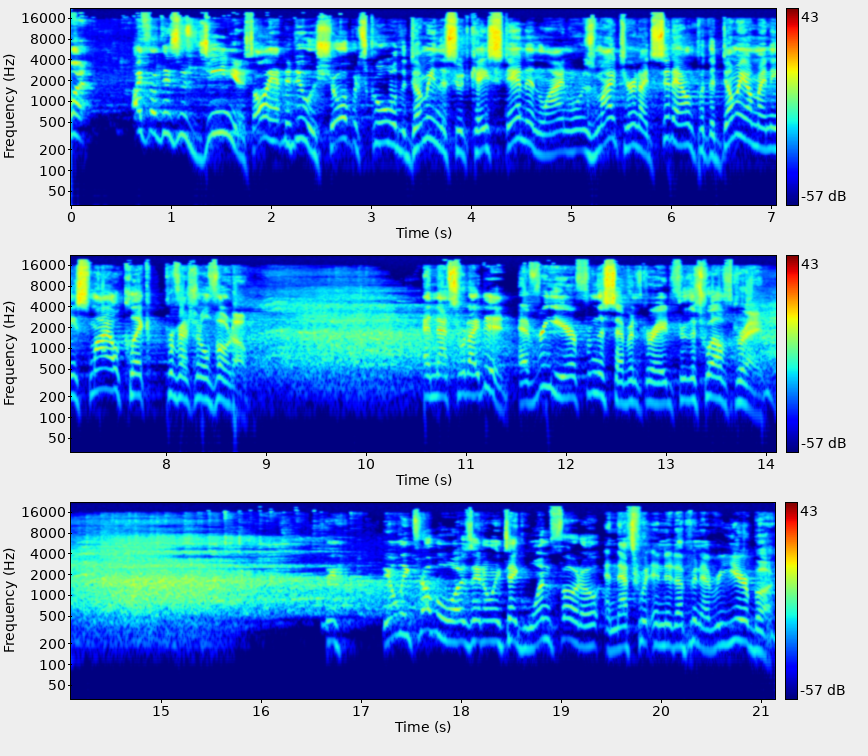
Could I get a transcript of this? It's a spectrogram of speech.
What? I thought this was genius. All I had to do was show up at school with the dummy in the suitcase, stand in line. When it was my turn, I'd sit down, put the dummy on my knee, smile, click, professional photo. and that's what I did every year from the seventh grade through the 12th grade. The, the only trouble was they'd only take one photo, and that's what ended up in every yearbook.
